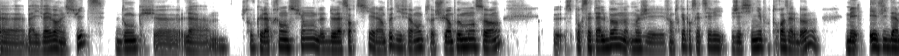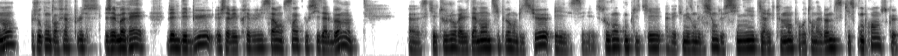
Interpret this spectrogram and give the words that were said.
euh, bah, il va y avoir une suite, donc je trouve que l'appréhension de, la sortie elle est un peu différente. Je suis un peu moins serein. Pour cet album, moi enfin en tout cas pour cette série, j'ai signé pour trois albums, mais évidemment je compte en faire plus. J'aimerais, dès le début, j'avais prévu ça en cinq ou six albums, euh, ce qui est toujours évidemment un petit peu ambitieux et c'est souvent compliqué avec une maison d'édition de signer directement pour autant d'albums, ce qui se comprend parce que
